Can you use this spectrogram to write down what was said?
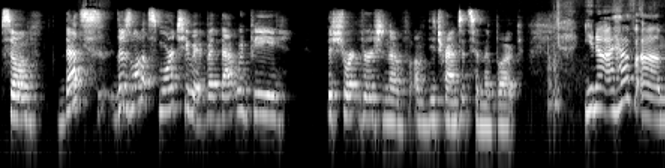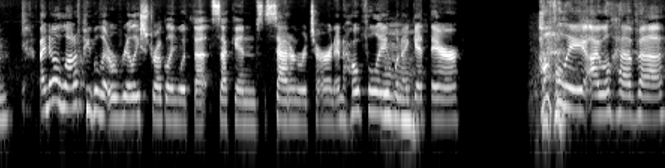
So that's there's lots more to it, but that would be the short version of of the transits in the book. You know, I have um I know a lot of people that are really struggling with that second Saturn return and hopefully mm. when I mm. get there hopefully I will have uh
